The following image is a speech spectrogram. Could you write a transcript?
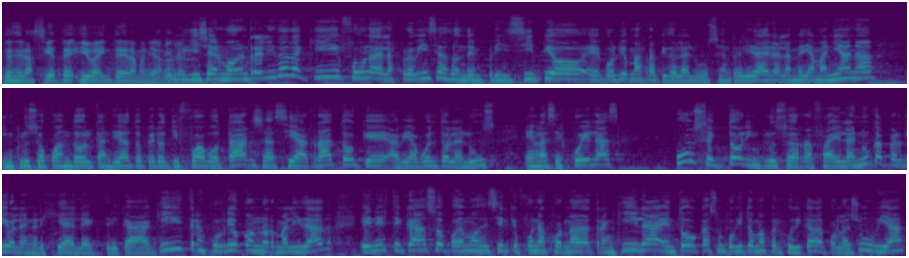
desde las 7 y 20 de la mañana. Guillermo, en realidad aquí fue una de las provincias donde en principio eh, volvió más rápido la luz. En realidad era la media mañana, incluso cuando el candidato Perotti fue a votar, ya hacía rato que había vuelto la luz en las escuelas. Un sector incluso de Rafaela nunca perdió la energía eléctrica. Aquí transcurrió con normalidad. En este caso podemos decir que fue una jornada tranquila, en todo caso un poquito más perjudicada por la lluvia.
